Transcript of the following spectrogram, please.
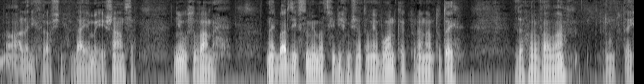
No ale niech rośnie, dajemy jej szansę. Nie usuwamy. Najbardziej w sumie martwiliśmy się o tą jabłonkę, która nam tutaj zachorowała, którą tutaj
